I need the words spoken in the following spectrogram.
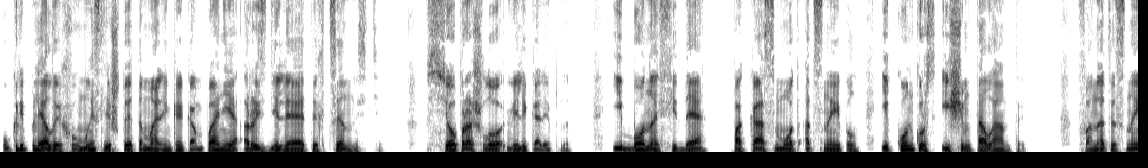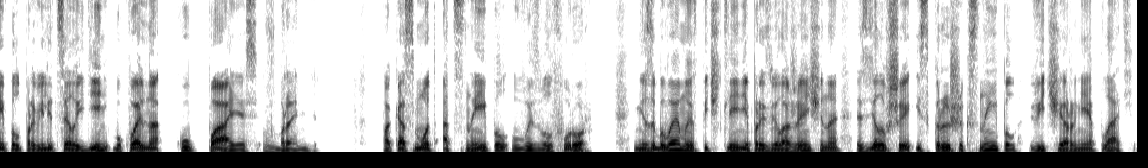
укрепляло их в мысли, что эта маленькая компания разделяет их ценности. Все прошло великолепно. И Бона Фиде, показ мод от Снейпл, и конкурс «Ищем таланты». Фанаты Снейпл провели целый день, буквально купаясь в бренде. Показ мод от Снейпл вызвал фурор. Незабываемое впечатление произвела женщина, сделавшая из крышек Снейпл вечернее платье.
